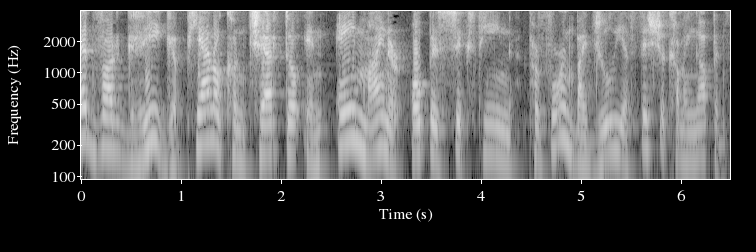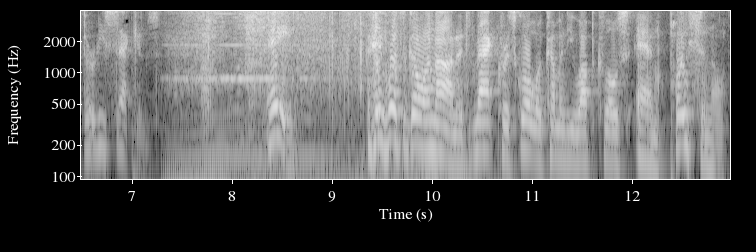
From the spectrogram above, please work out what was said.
Edvard Grieg Piano Concerto in A minor, Opus 16, performed by Julia Fischer, coming up in 30 seconds. Hey, Hey, what's going on? It's Matt Criscuolo coming to you up close and personal.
